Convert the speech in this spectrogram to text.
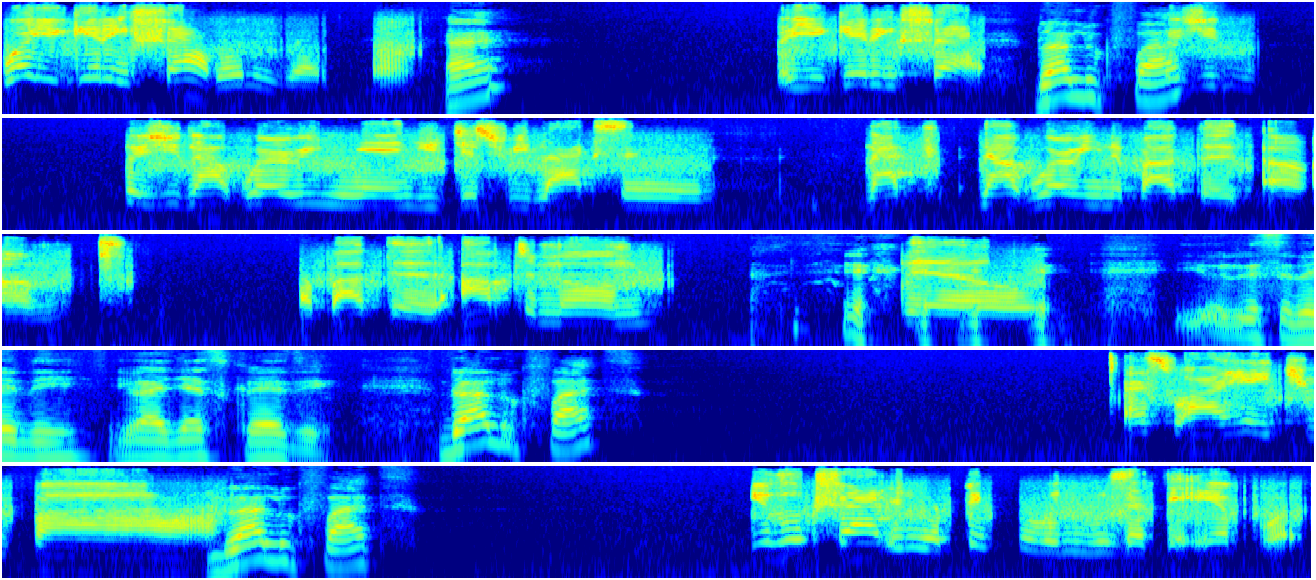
Well, you're getting fat anyway. Eh? so you're getting fat Do I look fat? because you, you're not worrying. You're just relaxing. Not not worrying about the um about the optimum bill. You, this lady, you are just crazy. Do I look fat? That's why I hate you, Pa. Do I look fat? You look fat in your picture when you was at the airport.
